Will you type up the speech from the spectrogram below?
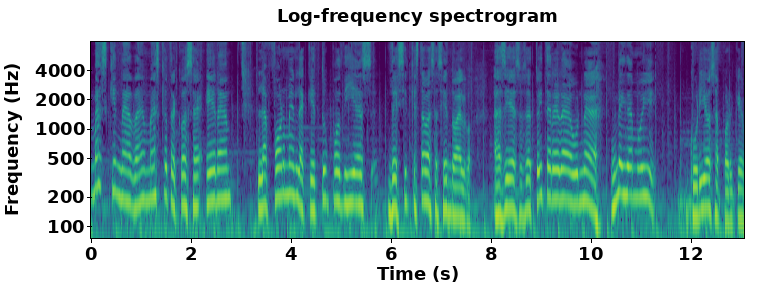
más que nada, más que otra cosa, era la forma en la que tú podías decir que estabas haciendo algo. Así es, o sea, Twitter era una, una idea muy curiosa porque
